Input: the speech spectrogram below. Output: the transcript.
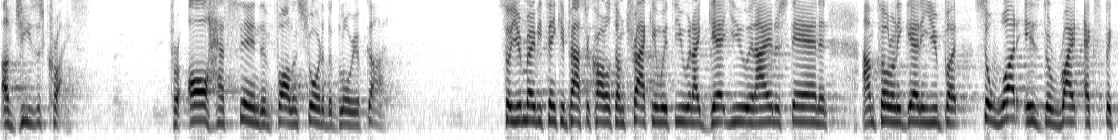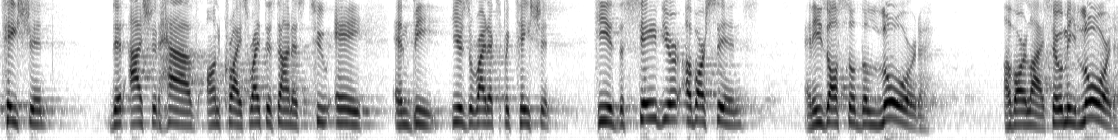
of Jesus Christ. For all have sinned and fallen short of the glory of God. So you may be thinking, Pastor Carlos, I'm tracking with you and I get you and I understand and I'm totally getting you. But so, what is the right expectation that I should have on Christ? Write this down as 2A and B. Here's the right expectation He is the Savior of our sins and He's also the Lord of our lives. Say with me, Lord.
